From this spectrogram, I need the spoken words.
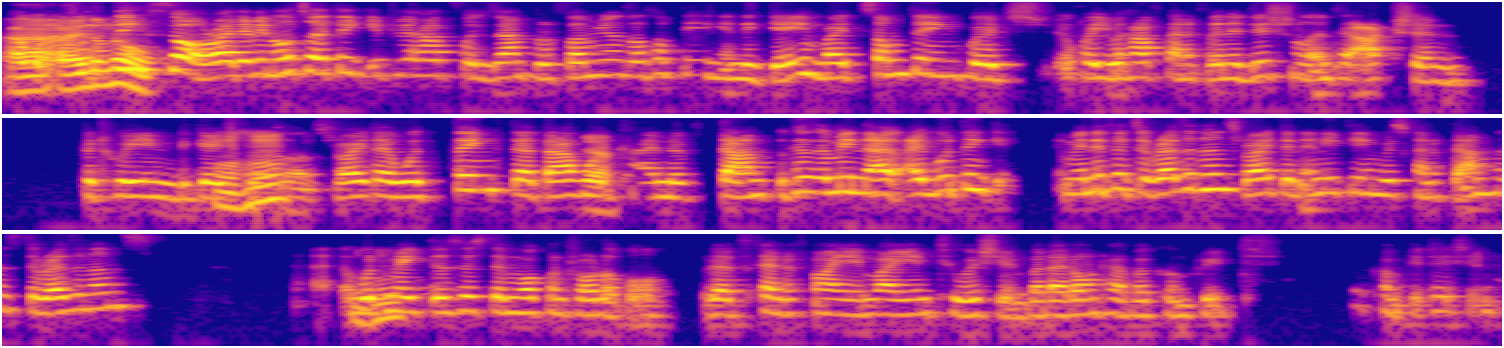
I, uh, I, I don't think know. so, right? I mean, also, I think if you have, for example, fermions or something in the game, right? Something which where you have kind of an additional interaction between the gauge mm-hmm. zones, right? I would think that that would yeah. kind of damp because I mean, I, I, would think, I mean, if it's a resonance, right, then anything which kind of dampens the resonance would mm-hmm. make the system more controllable. That's kind of my my intuition, but I don't have a concrete computation.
